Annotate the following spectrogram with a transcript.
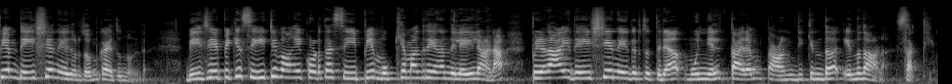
പി എം ദേശീയ നേതൃത്വം കരുതുന്നുണ്ട്. ബി ജെ പിക്ക് സീറ്റ് വാങ്ങിക്കൊടുത്ത സി പി എം മുഖ്യമന്ത്രി എന്ന നിലയിലാണ് പിണറായി ദേശീയ നേതൃത്വത്തിന് മുന്നിൽ തരം താഴ്ന്നിരിക്കുന്നത് എന്നതാണ് സത്യം.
